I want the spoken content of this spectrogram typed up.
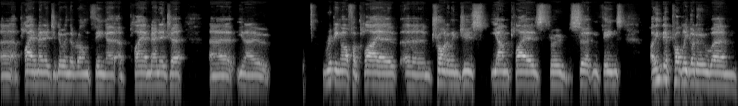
a player manager doing the wrong thing, a, a player manager, uh, you know, ripping off a player, um, trying to induce young players through certain things. I think they've probably got to um,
